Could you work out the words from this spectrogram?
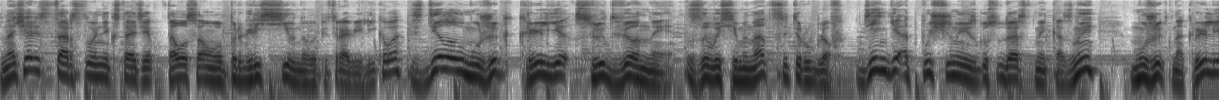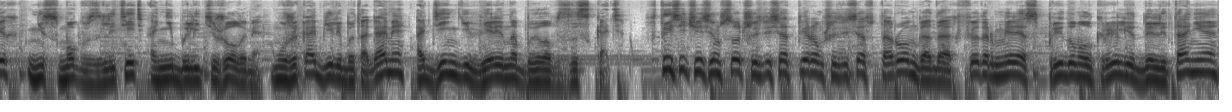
в начале царствования, кстати, того самого прогрессивного Петра Великого, сделал мужик крылья слюдвенные за 18 рублев. Деньги, отпущенные из государственной казны, мужик на крыльях не смог взлететь, они были тяжелыми. Мужика били батагами, а деньги велено было взыскать. В 1761-62 годах Федор Мелес придумал крылья для летания,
